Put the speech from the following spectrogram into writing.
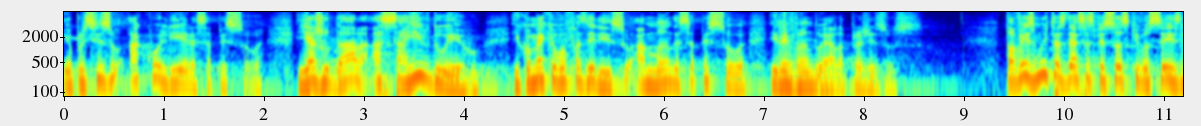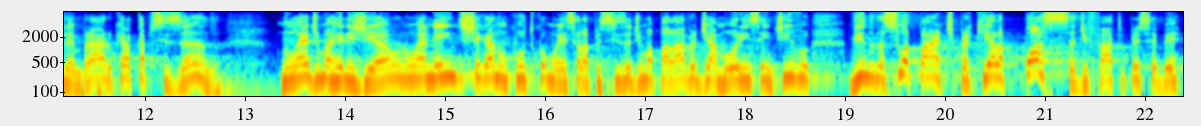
Eu preciso acolher essa pessoa e ajudá-la a sair do erro. E como é que eu vou fazer isso? Amando essa pessoa e levando ela para Jesus. Talvez muitas dessas pessoas que vocês lembraram, o que ela está precisando não é de uma religião, não é nem de chegar num culto como esse. Ela precisa de uma palavra de amor e incentivo vinda da sua parte, para que ela possa, de fato, perceber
